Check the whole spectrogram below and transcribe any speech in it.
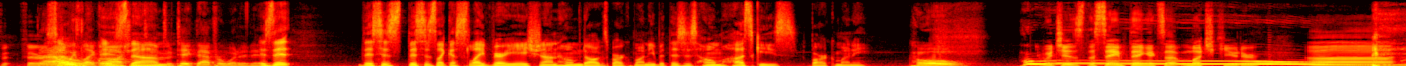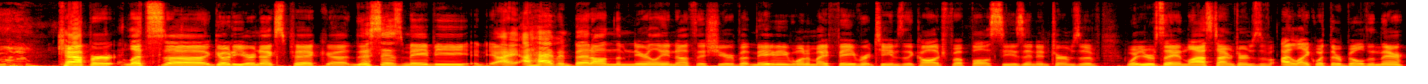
F- fair I enough. So always like is, Washington. um, so take that for what it is. Is it? This is this is like a slight variation on home dogs bark money, but this is home huskies bark money. Oh, which is the same thing except much cuter. Uh, Capper, let's uh, go to your next pick. Uh, this is maybe I, I haven't bet on them nearly enough this year, but maybe one of my favorite teams of the college football season in terms of what you were saying last time. In terms of I like what they're building there.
